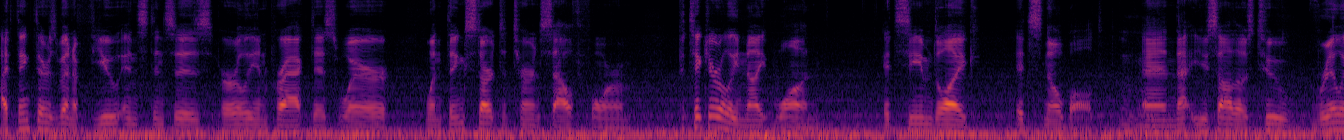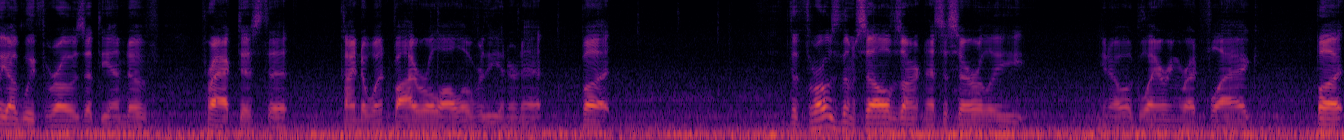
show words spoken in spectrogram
I think there's been a few instances early in practice where when things start to turn south for him, particularly night one, it seemed like it snowballed. Mhm. And that you saw those two really ugly throws at the end of practice that kind of went viral all over the internet. But the throws themselves aren't necessarily, you know, a glaring red flag, but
